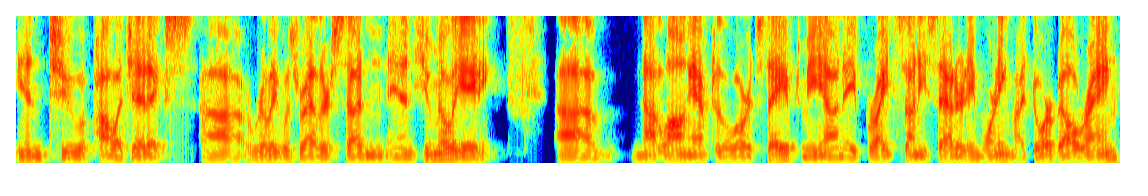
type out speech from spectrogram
into apologetics uh, really was rather sudden and humiliating. Um, not long after the Lord saved me, on a bright sunny Saturday morning, my doorbell rang.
